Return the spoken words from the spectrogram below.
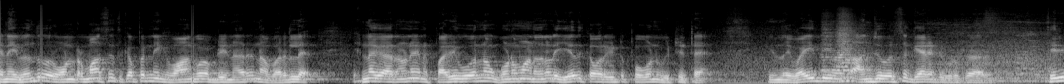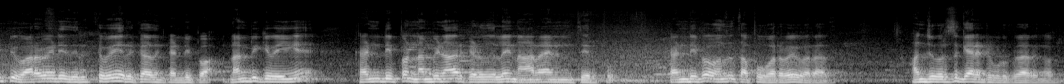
என்னை வந்து ஒரு ஒன்றரை மாதத்துக்கு அப்புறம் நீங்கள் வாங்க அப்படின்னாரு. நான் வரல. என்ன காரணம்னா எனக்கு பரிபூர்ணம் குணமானதுனால எதுக்கு அவர்கிட்ட போகணும்னு விட்டுட்டேன். இந்த வைத்தியம் வந்து அஞ்சு வருஷம் கேரண்டி கொடுக்குறாரு. திருப்பி வர வேண்டியது இருக்கவே இருக்காதுங்க கண்டிப்பாக நம்பிக்கை வைங்க. கண்டிப்பாக நம்பினார் கெடுவதில்லை நாராயணன் தீர்ப்பு. கண்டிப்பாக வந்து தப்பு வரவே வராது. அஞ்சு வருஷம் கேரண்டி கொடுக்குறாருங்க அவர்.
